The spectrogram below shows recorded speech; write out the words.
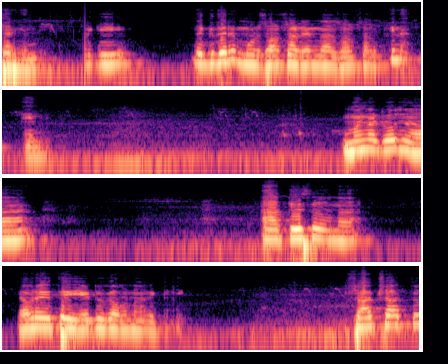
జరిగింది. ఇప్పటికి దగ్గర దగ్గర మూడు సంవత్సరాలు రెండున్నర సంవత్సరాల పైన అయింది. మొన్నటి రోజున ఆ కేసులో ఉన్న ఎవరైతే ఏటుగా ఉన్న వ్యక్తికి సాక్షాత్తు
